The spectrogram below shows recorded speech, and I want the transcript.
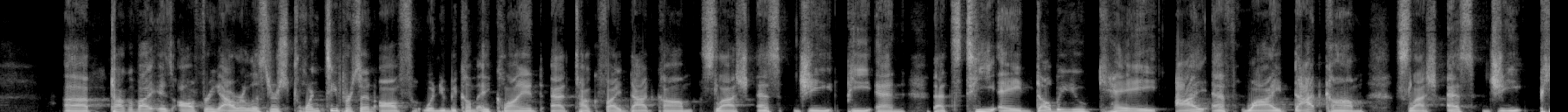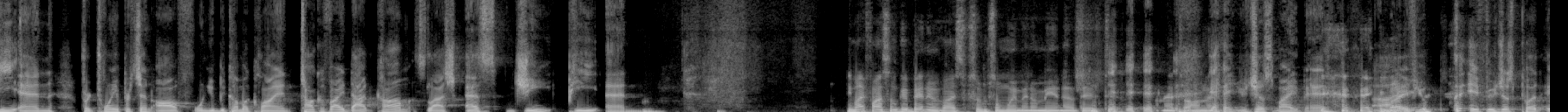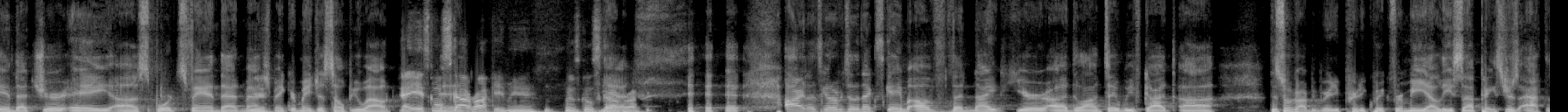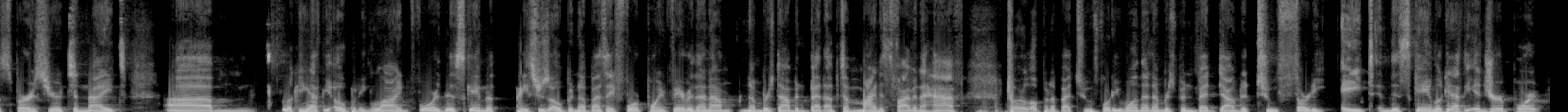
uh, Tawkify is offering our listeners 20% off when you become a client at tawkify.com slash SGPN. That's T A W K I F Y dot com slash SGPN for 20% off when you become a client. Tawkify.com slash SGPN you might find some good betting advice from some women or men out there. That's on yeah, you just might, man. you uh, might. If you if you just put in that you're a uh, sports fan, that matchmaker yeah. may just help you out. Hey, it's gonna and, skyrocket, man. It's gonna skyrocket. Yeah. All right, let's get over to the next game of the night here, uh, Delonte. We've got uh, this one probably pretty pretty quick for me at least. Uh, Pacers at the Spurs here tonight. Um, looking at the opening line for this game, the Pacers opened up as a four point favorite. That num- number's now been bet up to minus five and a half. Total opened up at 241. That number's been bet down to 238 in this game. Looking at the injury report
